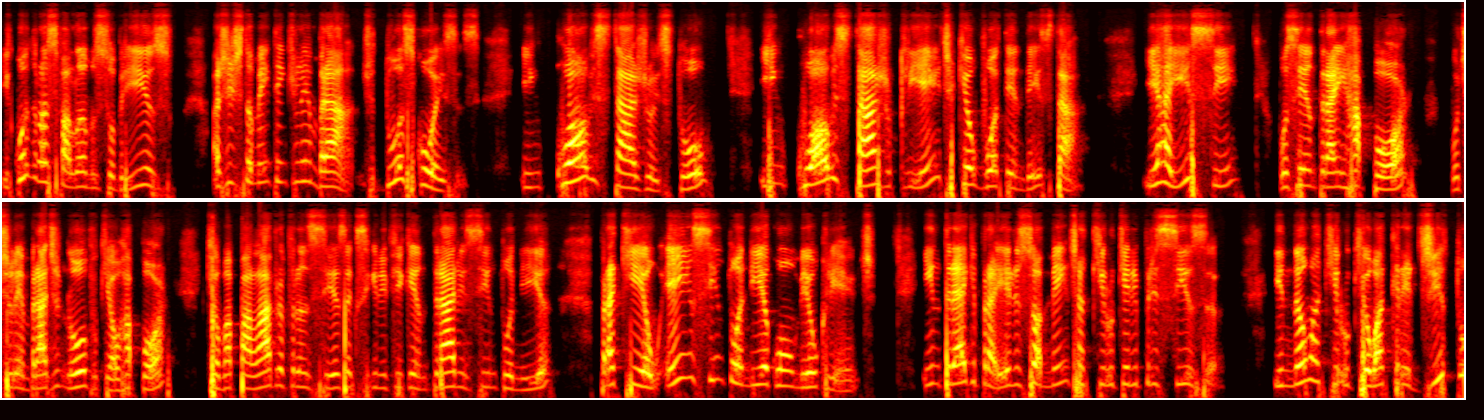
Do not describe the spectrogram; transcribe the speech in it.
E quando nós falamos sobre isso, a gente também tem que lembrar de duas coisas: em qual estágio eu estou e em qual estágio o cliente que eu vou atender está. E aí sim, você entrar em rapport, vou te lembrar de novo que é o rapport, que é uma palavra francesa que significa entrar em sintonia, para que eu, em sintonia com o meu cliente, entregue para ele somente aquilo que ele precisa e não aquilo que eu acredito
